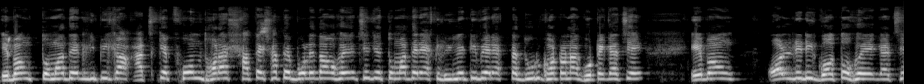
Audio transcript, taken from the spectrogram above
এবং তোমাদের লিপিকা আজকে ফোন ধরার সাথে সাথে বলে দেওয়া হয়েছে যে তোমাদের এক রিলেটিভের একটা দুর্ঘটনা ঘটে গেছে এবং অলরেডি গত হয়ে গেছে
